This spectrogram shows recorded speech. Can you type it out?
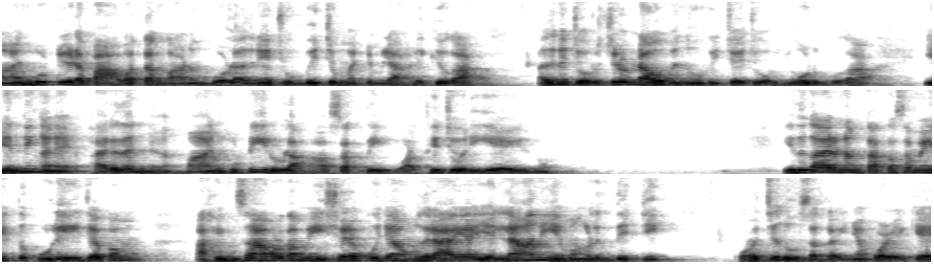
മാൻകുട്ടിയുടെ പാവത്തം കാണുമ്പോൾ അതിനെ ചുംബിച്ചും മറ്റും ലാളിക്കുക. അതിന് ചൊറിച്ചിലുണ്ടാവുമെന്ന് ഊഹിച്ച് ചൊറിഞ്ഞു കൊടുക്കുക. എന്നിങ്ങനെ ഭരതന് മാൻകുട്ടിയിലുള്ള ആസക്തി വർദ്ധിച്ചു വരികയായിരുന്നു. ഇത് കാരണം തക്ക സമയത്ത് കുളി ജപം അഹിംസാവ്രതം ഈശ്വരപൂജ മുതലായ എല്ലാ നിയമങ്ങളും തെറ്റി. കുറച്ച് ദിവസം കഴിഞ്ഞപ്പോഴേക്ക്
